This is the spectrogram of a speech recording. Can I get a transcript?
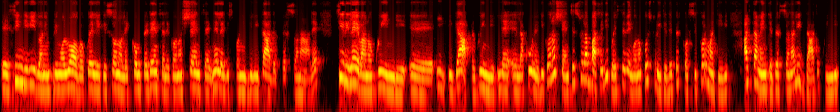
eh, si individuano in primo luogo quelle che sono le competenze e le conoscenze nelle disponibilità del personale, si rilevano quindi eh, i, i, gap, quindi le eh, lacune di conoscenze e sulla base di queste vengono costruiti dei percorsi formativi altamente personalizzati, quindi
